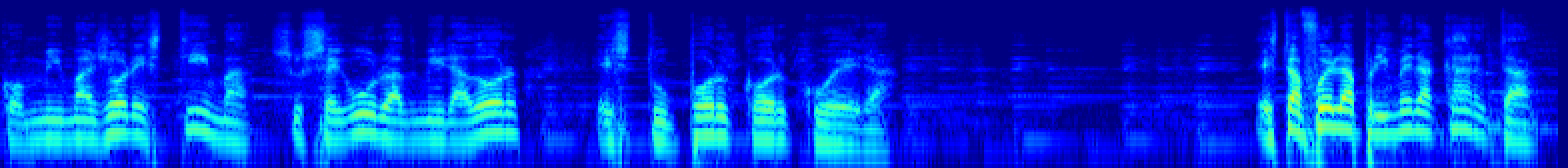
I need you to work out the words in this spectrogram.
Con mi mayor estima, su seguro admirador, Estupor Corcuera. Esta fue la primera carta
